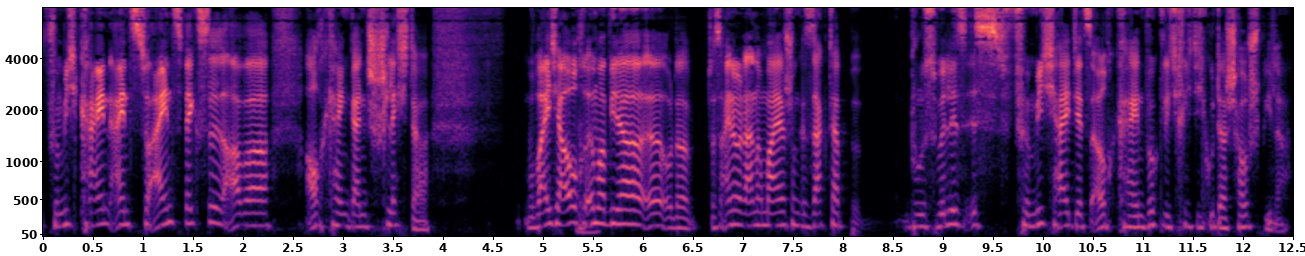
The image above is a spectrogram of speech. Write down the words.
für mich kein 1 zu 1 Wechsel, aber auch kein ganz schlechter. Wobei ich ja auch immer wieder, äh, oder das eine oder andere Mal ja schon gesagt habe, Bruce Willis ist für mich halt jetzt auch kein wirklich richtig guter Schauspieler.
